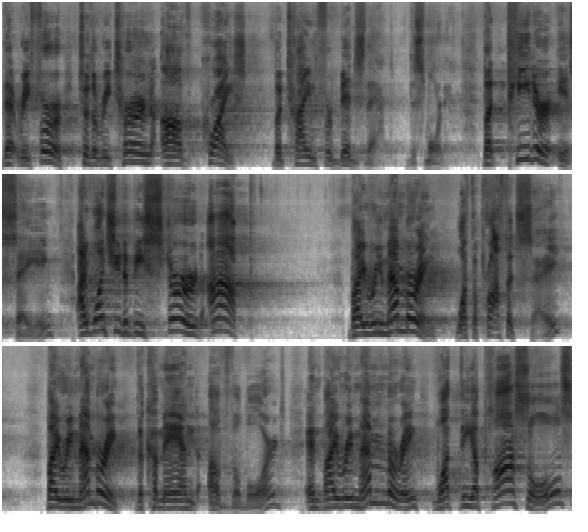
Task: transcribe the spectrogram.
that refer to the return of Christ, but time forbids that this morning. But Peter is saying, I want you to be stirred up by remembering what the prophets say, by remembering the command of the Lord, and by remembering what the apostles,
